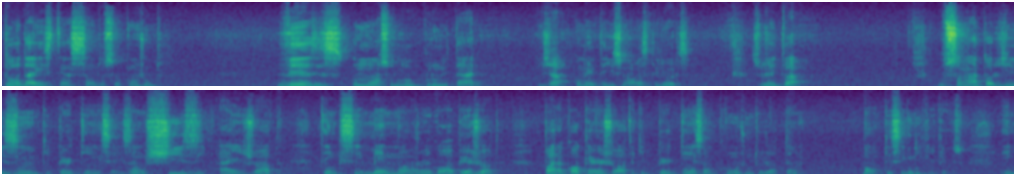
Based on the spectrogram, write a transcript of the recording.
toda a extensão do seu conjunto, vezes o nosso lucro unitário. Já comentei isso em aulas anteriores. Sujeito A o somatório de izinho que pertence a isão x e j tem que ser menor ou igual a bj para qualquer j que pertença ao conjunto j. Bom, o que significa isso? Em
